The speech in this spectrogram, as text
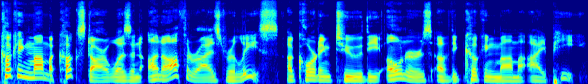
Cooking Mama Cookstar was an unauthorized release, according to the owners of the Cooking Mama IP.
